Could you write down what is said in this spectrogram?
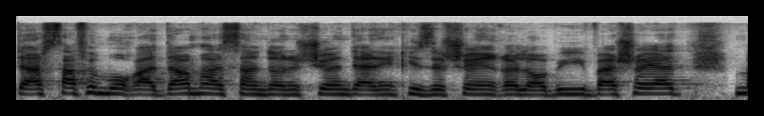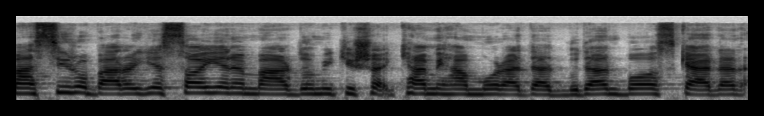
در صف مقدم هستن دانشجویان در این خیزش انقلابی و شاید مسیر رو برای سایر مردمی که کمی هم مردد بودن باز کردن.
